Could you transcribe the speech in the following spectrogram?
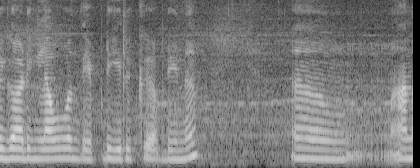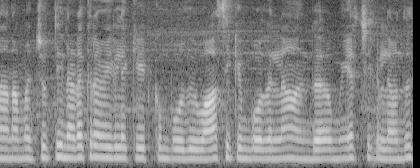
ரிகார்டிங் லவ் வந்து எப்படி இருக்குது அப்படின்னு. ஆனால் நம்ம சுற்றி நடக்கிறவைகளை கேட்கும்போது வாசிக்கும் போதெல்லாம் அந்த முயற்சிகளில் வந்து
